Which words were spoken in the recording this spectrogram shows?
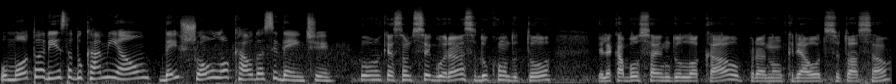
o motorista do caminhão deixou o local do acidente. Por questão de segurança do condutor, ele acabou saindo do local para não criar outra situação,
